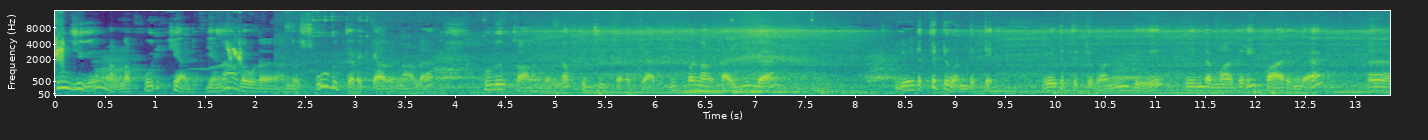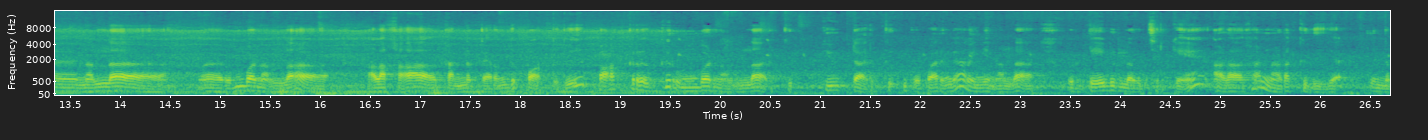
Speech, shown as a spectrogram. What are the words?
குஞ்சுகள் நல்லா பொரிக்காது ஏன்னா அதோட அந்த சூடு கிடைக்காதனால குளிர் காலங்களில் குஞ்சு கிடைக்காது. இப்போ நான் கையில் எடுத்துகிட்டு வந்துட்டேன். எடுத்துகிட்டு வந்து இந்த மாதிரி பாருங்கள் நல்லா ரொம்ப நல்லா அழகாக கண்ணை திறந்து பார்க்குது. பார்க்குறதுக்கு ரொம்ப நல்லா இருக்குது க்யூட்டாக இருக்குது இப்போ பாருங்கள் அவங்க நல்லா ஒரு டேபிளில் வச்சுருக்கேன். அழகாக நடக்குதுங்க. இந்த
